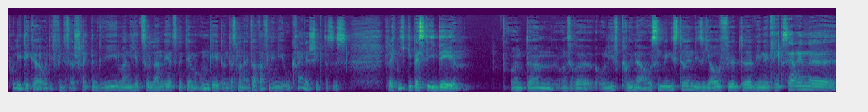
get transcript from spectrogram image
Politiker. Und ich finde es erschreckend, wie man hierzulande jetzt mit dem umgeht und dass man einfach Waffen in die Ukraine schickt. Das ist vielleicht nicht die beste Idee. Und dann unsere olivgrüne Außenministerin, die sich aufführt äh, wie eine Kriegsherrin äh,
